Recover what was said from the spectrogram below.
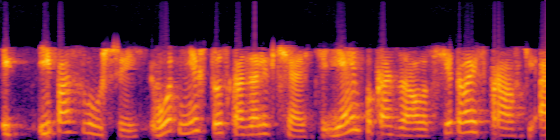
И, и послушай, вот мне что сказали в части. Я им показала все твои справки. а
